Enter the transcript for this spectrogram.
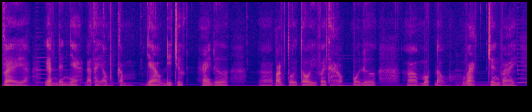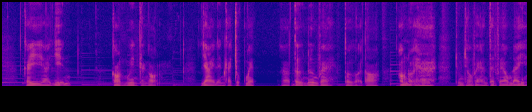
Về ờ, gần đến nhà đã thấy ông cầm dao đi trước. Hai đứa uh, bằng tuổi tôi với thảo mỗi đứa uh, một đầu vác trên vai cây uh, diễn còn nguyên cả ngọn dài đến cả chục mét. Uh, từ nương về tôi gọi to ông nội hà chúng cháu về ăn tết với ông đây.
